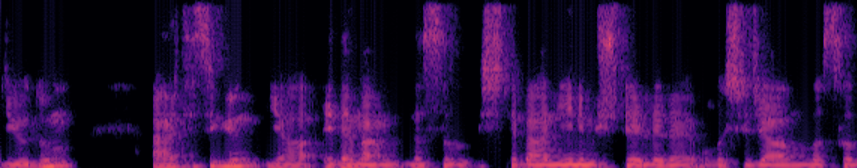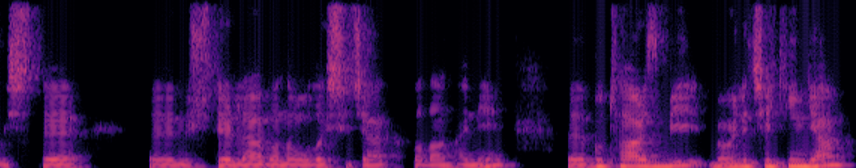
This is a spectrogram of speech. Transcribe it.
diyordum. Ertesi gün ya edemem nasıl işte ben yeni müşterilere ulaşacağım, nasıl işte e, müşteriler bana ulaşacak falan hani. E, bu tarz bir böyle çekingen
